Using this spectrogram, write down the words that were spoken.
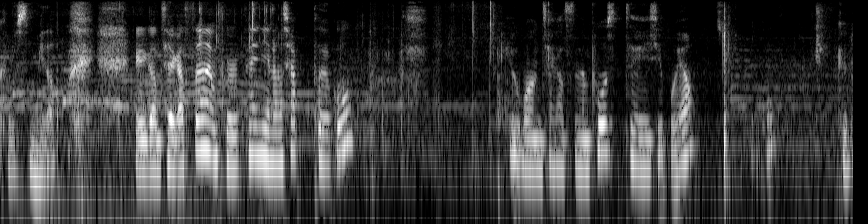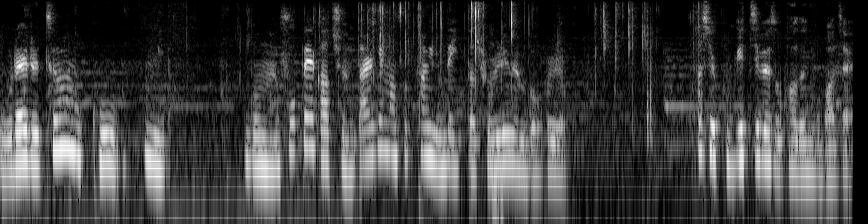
그렇습니다. 이건 제가 쓰는 볼펜이랑 샤프고 이건 제가 쓰는 포스트잇이고요. 그리고 이렇게 노래를 틀어놓고 합니다. 이거는 후배가 준 딸기맛 사탕인데 이따 졸리면 먹으려고. 사실 고깃집에서 받은 거 맞아요.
